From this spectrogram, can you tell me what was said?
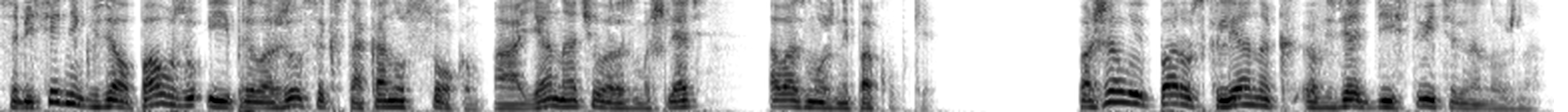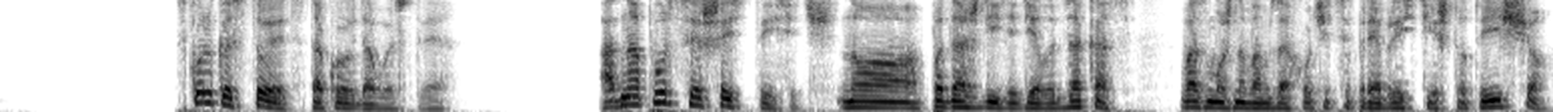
Собеседник взял паузу и приложился к стакану с соком, а я начал размышлять о возможной покупке. Пожалуй, пару склянок взять действительно нужно. Сколько стоит такое удовольствие? Одна порция шесть тысяч, но подождите делать заказ. Возможно, вам захочется приобрести что-то еще.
